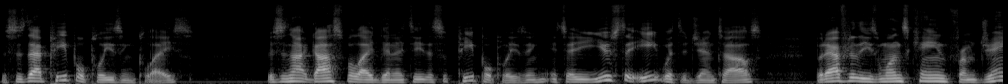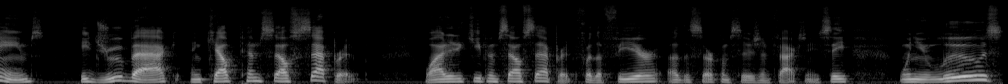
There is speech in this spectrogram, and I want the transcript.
This is that people pleasing place. This is not gospel identity. This is people pleasing. It said he used to eat with the Gentiles but after these ones came from James, he drew back and kept himself separate. Why did he keep himself separate? For the fear of the circumcision faction. You see, when you lose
